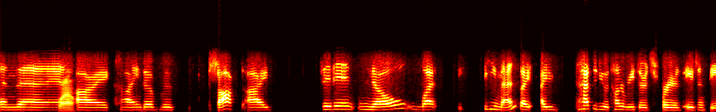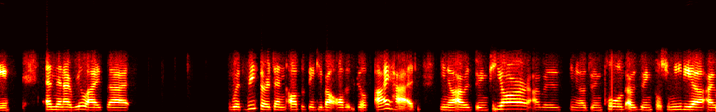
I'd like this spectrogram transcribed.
And then wow. I kind of was shocked. I didn't know what he meant. I, I had to do a ton of research for his agency. And then I realized that with research and also thinking about all the skills I had, you know, I was doing PR, I was, you know, doing polls, I was doing social media, I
